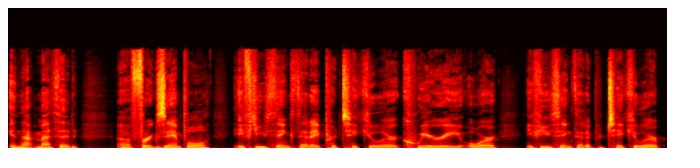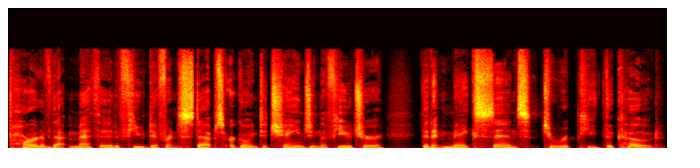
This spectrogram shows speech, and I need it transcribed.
in that method, uh, for example, if you think that a particular query or if you think that a particular part of that method, a few different steps, are going to change in the future, then it makes sense to repeat the code.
